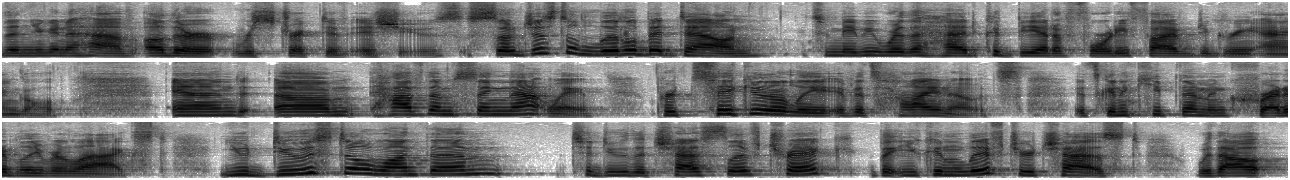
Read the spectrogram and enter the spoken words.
then you're going to have other restrictive issues. So just a little bit down to maybe where the head could be at a 45 degree angle. and um, have them sing that way, particularly if it's high notes. It's going to keep them incredibly relaxed. You do still want them to do the chest lift trick, but you can lift your chest without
